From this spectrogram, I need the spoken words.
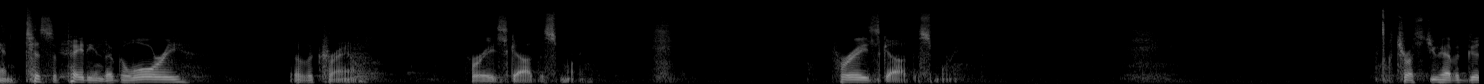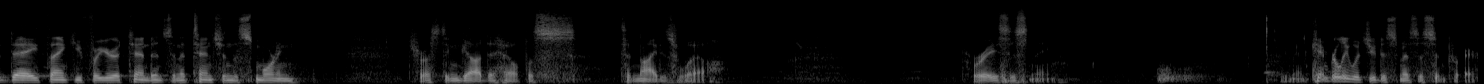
anticipating the glory of the crown. Praise God this morning. Praise God this morning. Trust you have a good day. Thank you for your attendance and attention this morning. Trusting God to help us tonight as well. Praise his name. Amen. Kimberly, would you dismiss us in prayer?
